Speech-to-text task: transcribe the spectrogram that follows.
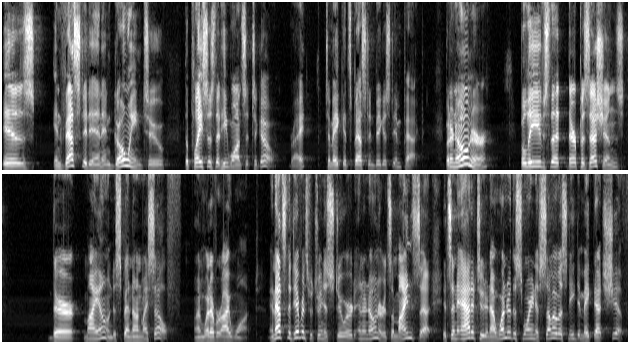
is invested in and going to the places that he wants it to go, right? To make its best and biggest impact. But an owner believes that their possessions, they're my own to spend on myself, on whatever I want. And that's the difference between a steward and an owner. It's a mindset, it's an attitude. And I wonder this morning if some of us need to make that shift.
